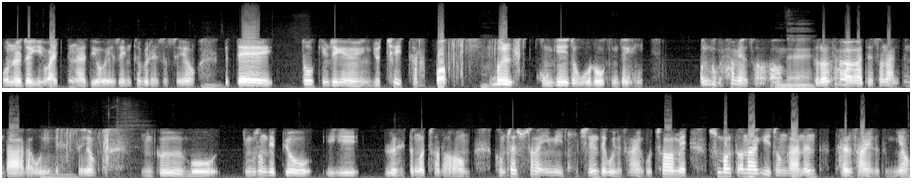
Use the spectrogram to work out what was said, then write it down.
오늘 저기 YTN 라디오에서 인터뷰를 했었어요. 음, 그때 또 김재경 의원이 유체 이탈 합법을 공개적으로 굉장히 언급을 하면서 네. 그런 사과가 돼서는 안 된다라고 얘기를 했어요. 음, 그뭐 김부성 대표 얘기를 했던 것처럼 검찰 수사가 이미 좀 진행되고 있는 상황이고 처음에 순방 떠나기 전과는 다른 상황이거든요.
